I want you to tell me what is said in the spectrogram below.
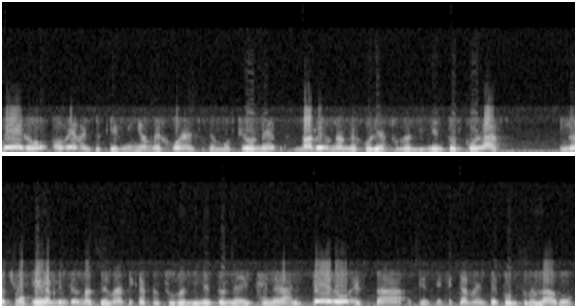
Pero obviamente si el niño mejora en sus emociones, va a haber una mejoría en su rendimiento escolar. No específicamente en matemáticas, en su rendimiento en general, pero está científicamente controlado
